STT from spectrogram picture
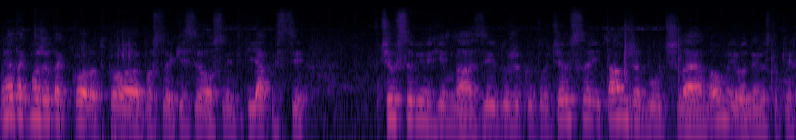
Ну я так може так коротко, просто якісь його основні такі якості. Вчився він в гімназії, дуже круто вчився, і там вже був членом, і одним з таких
